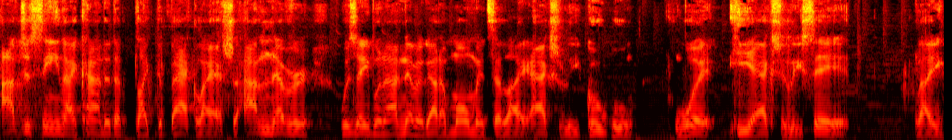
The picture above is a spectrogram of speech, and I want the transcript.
I've just seen, like kind of the like the backlash. I never was able, and I never got a moment to like actually Google what he actually said. Like,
